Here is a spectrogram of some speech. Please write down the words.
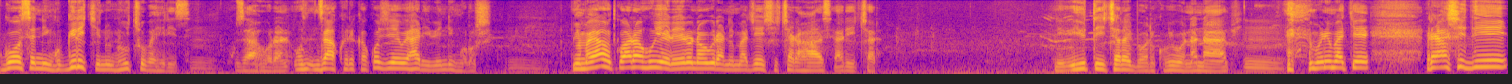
rwose nkubwira ikintu ntucyubahirize. Uzahura u- nzakwereka ko jewe hari ibindi nkurusha. Nyuma yaho twarahuye rero nabwira ni majeshi icara hasi aricara. Iyo uticara bari kubibona nabi. Mm. muri make rashidi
